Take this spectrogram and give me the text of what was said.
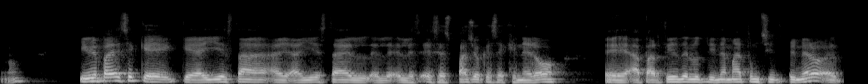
¿no? Y me parece que, que ahí está, ahí, está el, el, ese espacio que se generó eh, a partir del ultimátum. Primero,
